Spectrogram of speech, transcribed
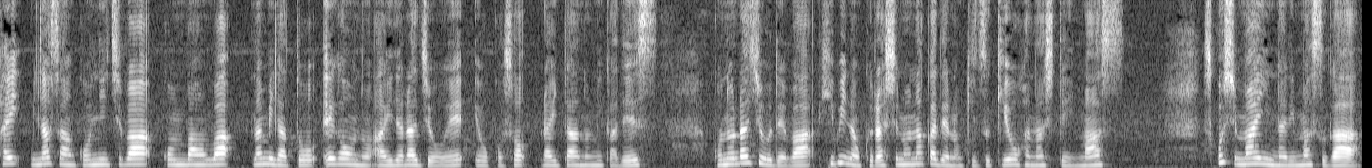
はい、皆さんこんにちは、こんばんは。涙と笑顔の間ラジオへようこそ。ライターのみかです。このラジオでは日々の暮らしの中での気づきを話しています。少し前になりますが、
